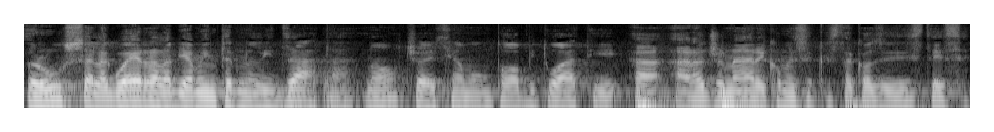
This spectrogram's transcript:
russa e la guerra l'abbiamo internalizzata, no? cioè siamo un po' abituati a, a ragionare come se questa cosa esistesse,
